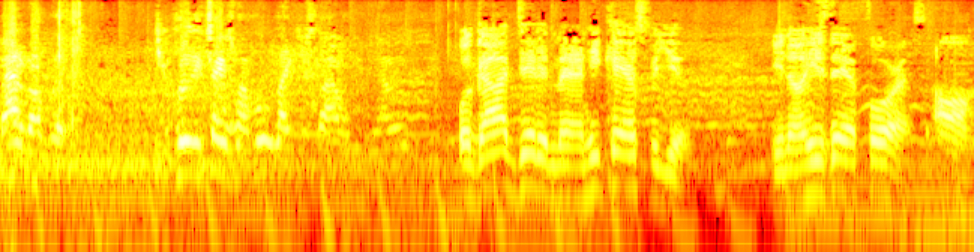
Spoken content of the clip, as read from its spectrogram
mad about, but you completely changed my mood. Like just like? Well, God did it, man. He cares for you. You know, He's there for us all.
